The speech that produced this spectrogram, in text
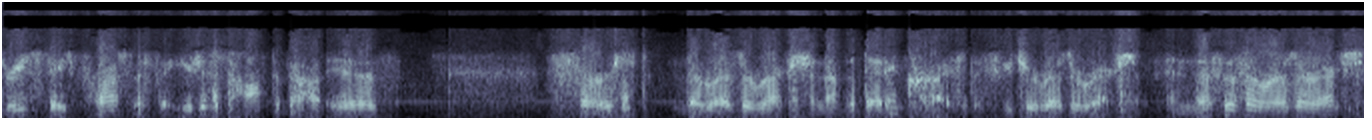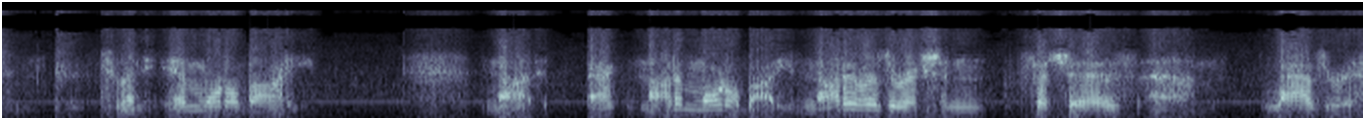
three-stage process that you just talked about is first the resurrection of the dead in Christ, the future resurrection. And this is a resurrection to an immortal body, not not a mortal body, not a resurrection such as um, Lazarus,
